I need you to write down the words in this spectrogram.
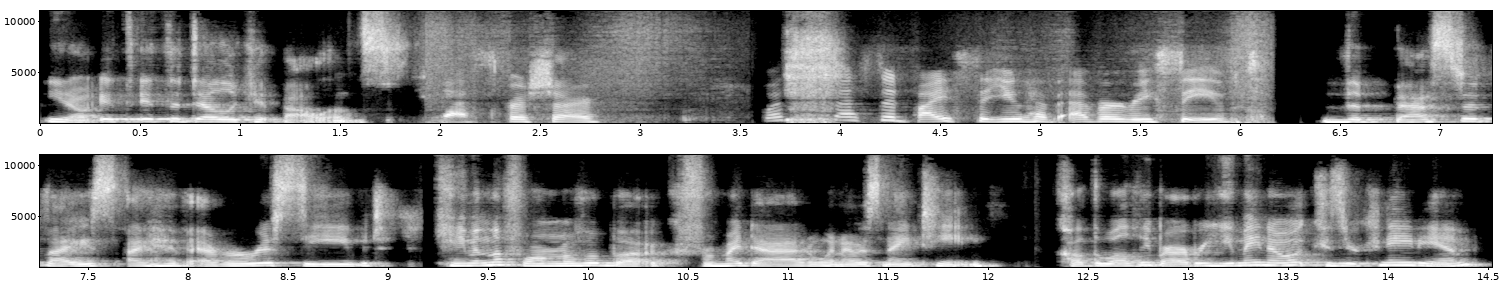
you know, it's it's a delicate balance. Yes, for sure. What's the best advice that you have ever received? The best advice I have ever received came in the form of a book from my dad when I was 19 called The Wealthy Barber. You may know it because you're Canadian.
